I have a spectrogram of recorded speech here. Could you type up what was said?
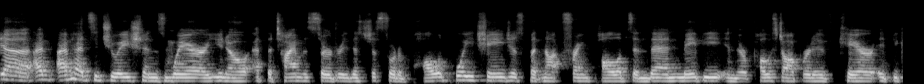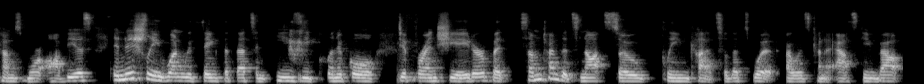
Yeah, I've, I've had situations where, you know, at the time of surgery, that's just sort of polypoid changes, but not frank polyps. And then maybe in their post operative care, it becomes more obvious. Initially, one would think that that's an easy clinical differentiator, but sometimes it's not so clean cut. So that's what I was kind of asking about.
